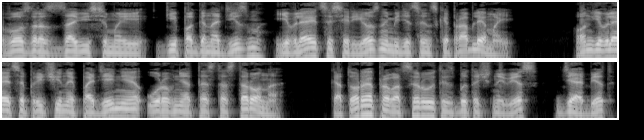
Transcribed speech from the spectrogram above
Возраст-зависимый гипогонадизм является серьезной медицинской проблемой. Он является причиной падения уровня тестостерона, которая провоцирует избыточный вес, диабет,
